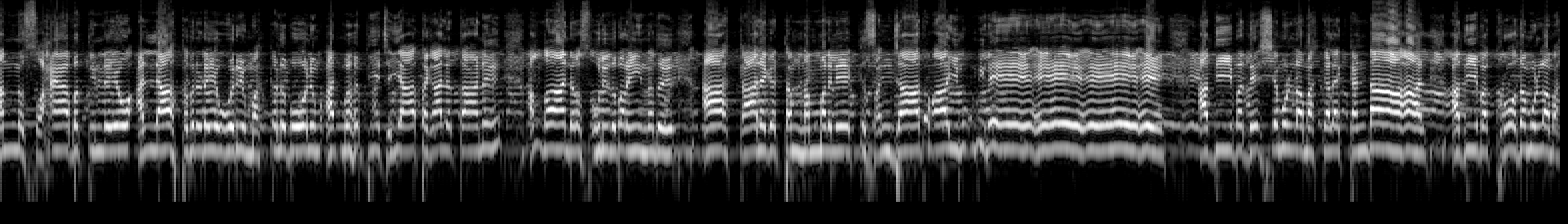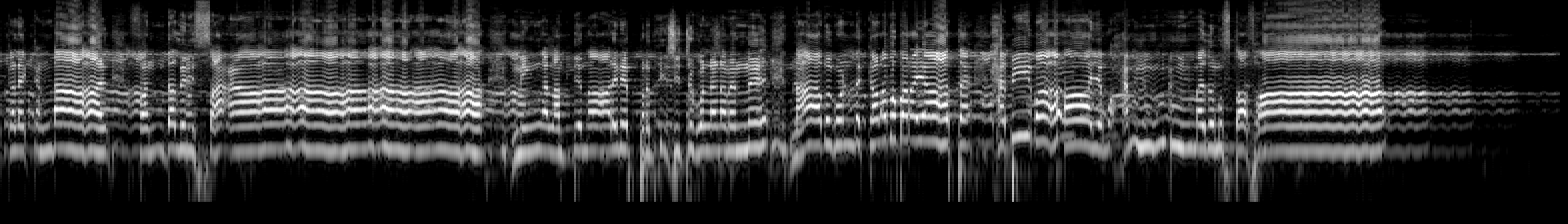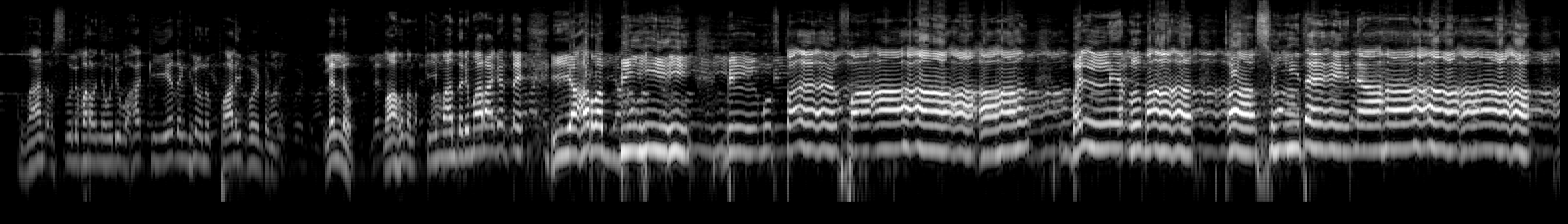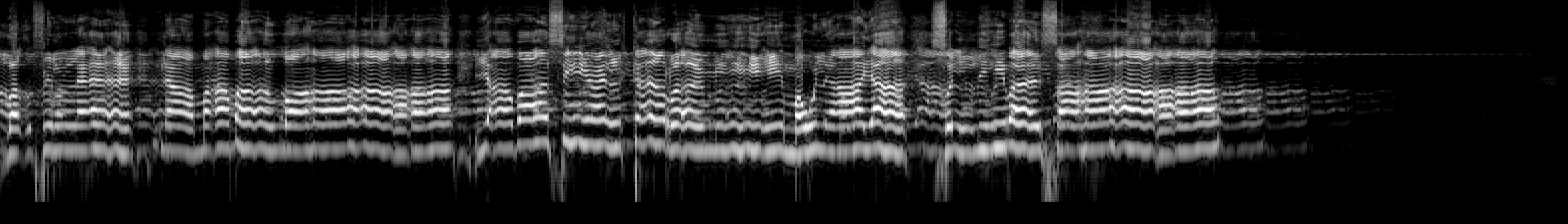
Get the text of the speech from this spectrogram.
അന്ന് സ്വഹാബത്തിന്റെയോ അല്ലാത്തവരുടെയോ ഒരു മക്കൾ പോലും ആത്മഹത്യ ചെയ്യാത്ത കാലത്താണ് അള്ളാന്റെ റസൂൽ ഇത് പറയുന്നത് ആ കാലഘട്ടം നമ്മളിലേക്ക് സഞ്ജാതമായി മുമ്പിലേ അതീവ ദേഷ്യമുള്ള മക്കളെ കണ്ടാൽ അതീവ ക്രോധമുള്ള മക്കളെ കണ്ടാൽ. നിങ്ങൾ അന്ത്യനാളിനെ പ്രതീക്ഷിച്ചു കൊള്ളണമെന്ന് നാവ് കൊണ്ട് കളവ് പറയാത്ത ഹബീബായ മുഹമ്മദ് മുസ്തഫ. അള്ളാൻ റസൂൽ പറഞ്ഞ ഒരു വാക്ക് ഏതെങ്കിലും ഒന്ന് പാളിപ്പോയിട്ടുണ്ട് ഇല്ലല്ലോ അള്ളാഹു നമുക്ക് ഈമാൻ തരുമാറാകട്ടെ യാ റബ്ബി ബിൽ മുസ്തഫ ബല്ലിഗ് മാ ഖാസിദനാ واغفر لنا ما مضى يا واسع الكرم مولاي صل وسلم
